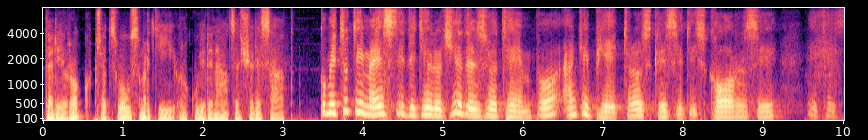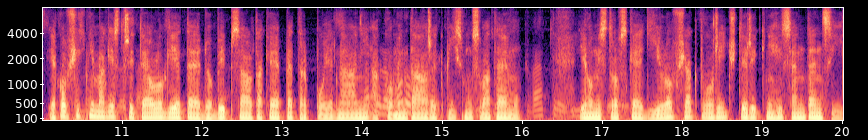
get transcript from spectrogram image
tedy rok před svou smrtí roku 1160. Come tutti i maestri di teologia del suo tempo, anche Pietro scrisse discorsi, jako všichni magistři teologie té doby psal také Petr pojednání a komentáře k písmu svatému. Jeho mistrovské dílo však tvoří čtyři knihy sentencí.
